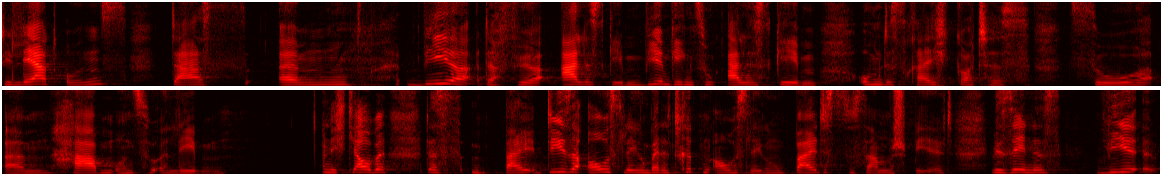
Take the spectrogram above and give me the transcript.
die lehrt uns, dass ähm, wir dafür alles geben, wir im Gegenzug alles geben, um das Reich Gottes zu ähm, haben und zu erleben. Und ich glaube, dass bei dieser Auslegung, bei der dritten Auslegung, beides zusammenspielt. Wir sehen es, wir,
